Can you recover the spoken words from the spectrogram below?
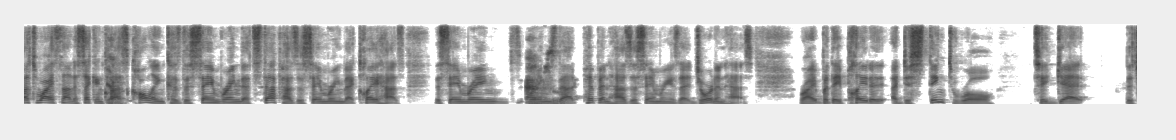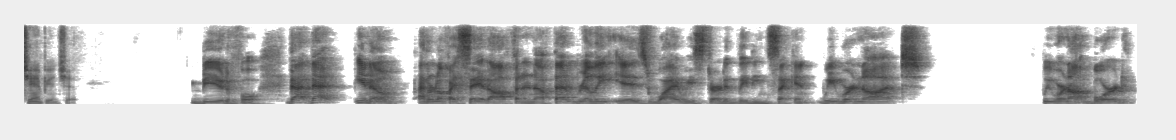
That's why it's not a second class yeah. calling because the same ring that Steph has, the same ring that Klay has, the same ring Absolutely. rings that Pippen has, the same ring as that Jordan has, right? But they played a, a distinct role to get the championship. Beautiful. That that you know, I don't know if I say it often enough. That really is why we started leading second. We were not we were not bored.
